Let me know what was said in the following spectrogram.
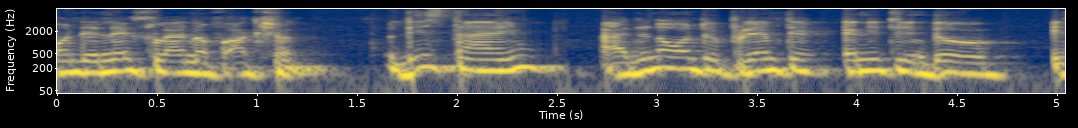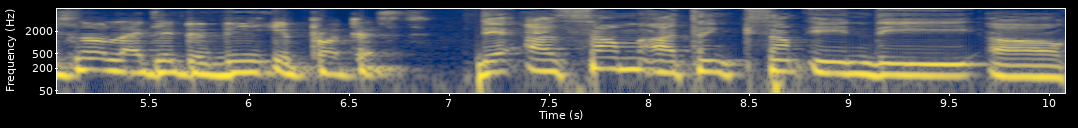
on the next line of action. This time, I do not want to preempt anything, though it's not likely to be a protest. There are some, I think, some in the uh,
